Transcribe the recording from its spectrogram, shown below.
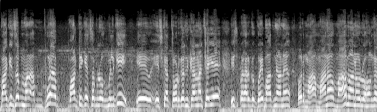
बाकी सब पूरा पार्टी के सब लोग मिलके ये इसका तोड़कर निकालना चाहिए। इस प्रकार का कोई बात नहीं होने। और मानव महामानव लोगों का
